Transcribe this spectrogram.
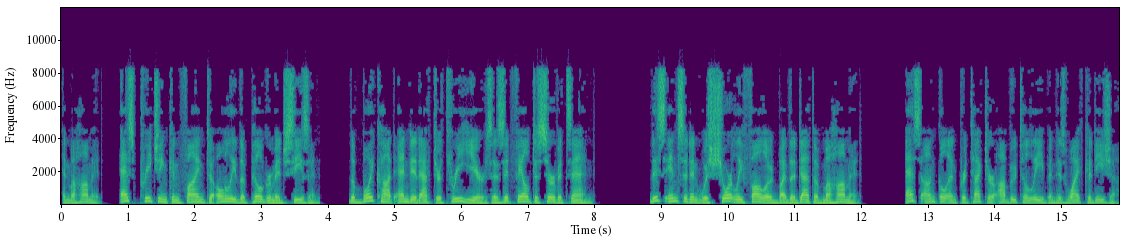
and Muhammad's preaching confined to only the pilgrimage season. The boycott ended after three years as it failed to serve its end. This incident was shortly followed by the death of Muhammad's uncle and protector Abu Talib and his wife Khadijah.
